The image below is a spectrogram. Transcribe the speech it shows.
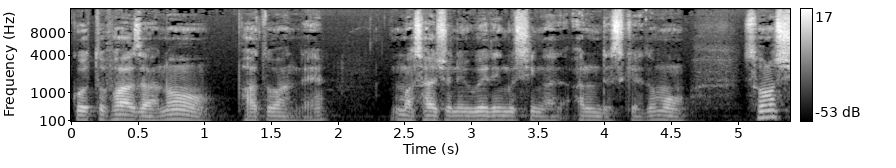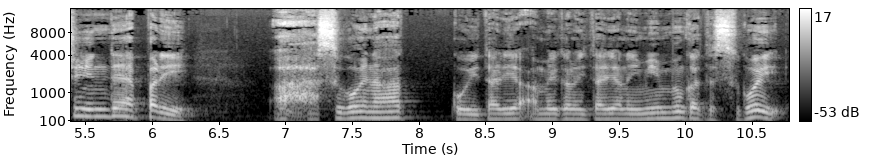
ゴッドファーザーのパート1で、まあ最初にウェディングシーンがあるんですけれども、そのシーンでやっぱり、ああ、すごいな、こうイタリア、アメリカのイタリアの移民文化ってすごい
